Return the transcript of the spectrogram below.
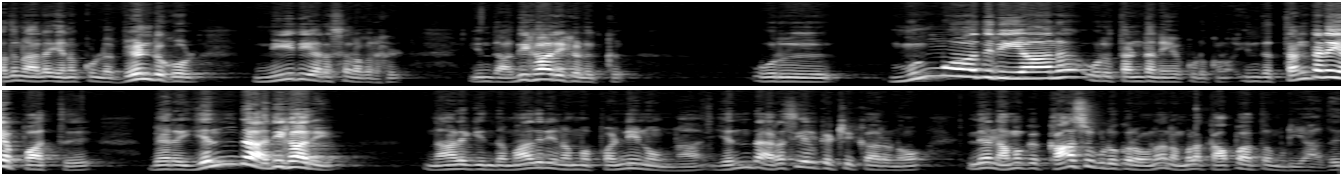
அதனால எனக்குள்ள வேண்டுகோள் நீதியரசர் அவர்கள் இந்த அதிகாரிகளுக்கு ஒரு முன்மாதிரியான ஒரு தண்டனையை கொடுக்கணும். இந்த தண்டனையை பார்த்து வேற எந்த அதிகாரியும் நாளைக்கு இந்த மாதிரி நம்ம பண்ணினோம்னா எந்த அரசியல் கட்சிக்காரனோ இல்லை நமக்கு காசு கொடுக்குறவனோ நம்மளை காப்பாற்ற முடியாது.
